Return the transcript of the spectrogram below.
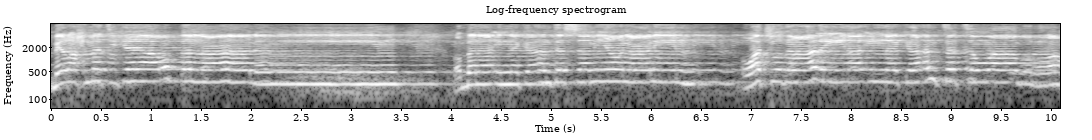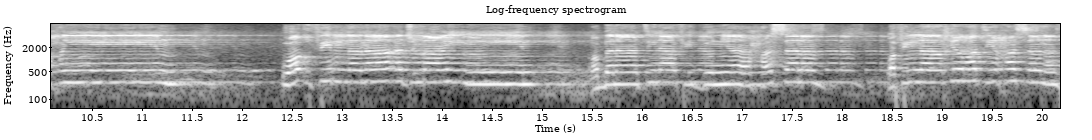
برحمتك يا رب العالمين. ربنا إنك أنت السميع العليم. وتب علينا إنك أنت التواب الرحيم. واغفر لنا أجمعين. ربنا آتنا في الدنيا حسنة وفي الآخرة حسنة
